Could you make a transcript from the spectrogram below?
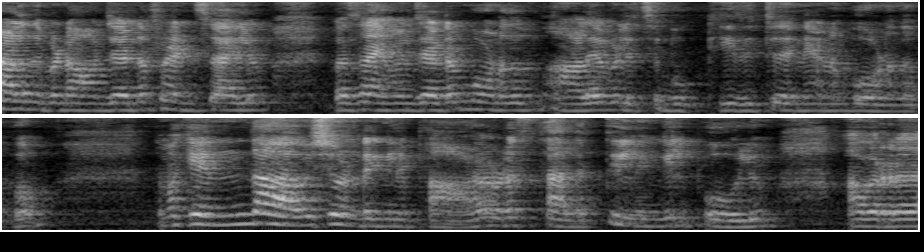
ആളെന്ന് ഇപ്പോൾ ഡോൺ ചേട്ടന്റെ ഫ്രണ്ട്സ് ആയാലും ഇപ്പോൾ സൈമൺ ചേട്ടൻ പോണതും ആളെ വിളിച്ച് ബുക്ക് ചെയ്തിട്ട് തന്നെയാണ് പോണത്. അപ്പം നമുക്ക് എന്താവശ്യം ഉണ്ടെങ്കിലും ഇപ്പൊ ആളവിടെ സ്ഥലത്തില്ലെങ്കിൽ പോലും അവരുടെ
